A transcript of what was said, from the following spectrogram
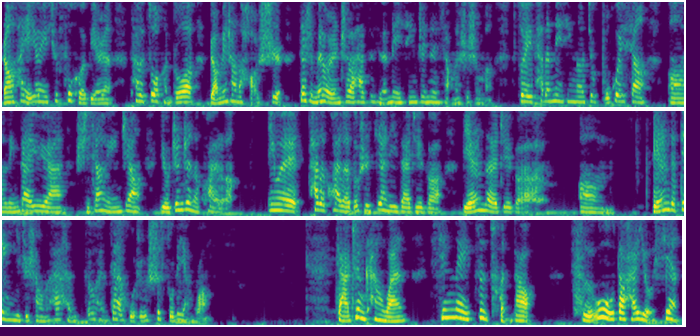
然后他也愿意去附和别人，他会做很多表面上的好事，但是没有人知道他自己的内心真正想的是什么，所以他的内心呢就不会像呃林黛玉啊、史湘云这样有真正的快乐，因为他的快乐都是建立在这个别人的这个嗯别人的定义之上的，他很都很在乎这个世俗的眼光。贾政看完。心内自忖道：“此物倒还有限，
